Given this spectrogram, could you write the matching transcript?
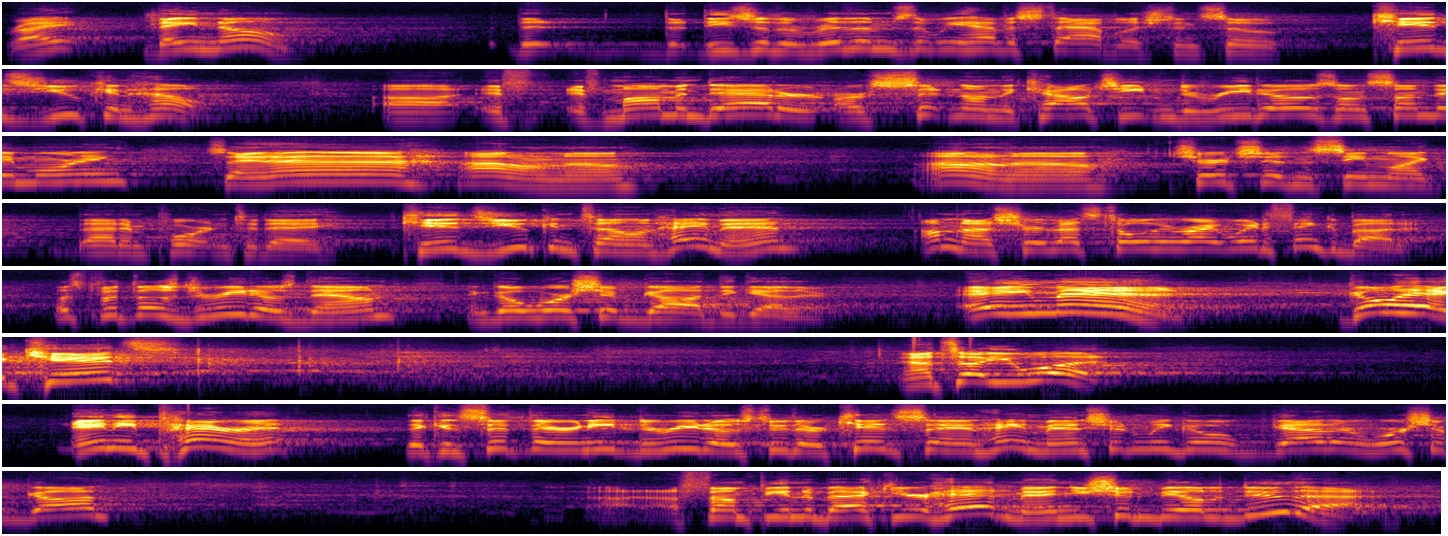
Right? They know. The, the, these are the rhythms that we have established. And so, kids, you can help. Uh, if, if mom and dad are, are sitting on the couch eating Doritos on Sunday morning, saying, ah, I don't know. I don't know. Church doesn't seem like that important today. Kids, you can tell them, hey, man, I'm not sure that's totally the right way to think about it. Let's put those Doritos down and go worship God together. Amen. Go ahead, kids. And I'll tell you what, any parent that can sit there and eat Doritos to their kids saying, hey, man, shouldn't we go gather and worship God? I thump you in the back of your head, man. You shouldn't be able to do that.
